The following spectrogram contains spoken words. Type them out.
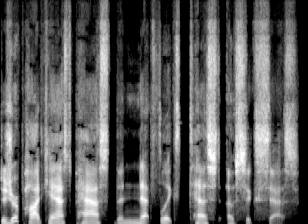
Does your podcast pass the Netflix test of success?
